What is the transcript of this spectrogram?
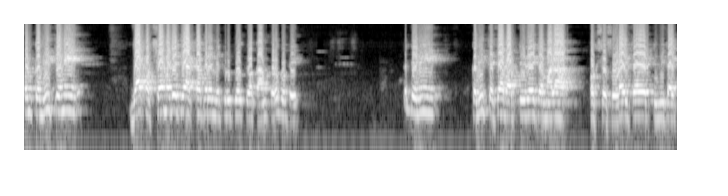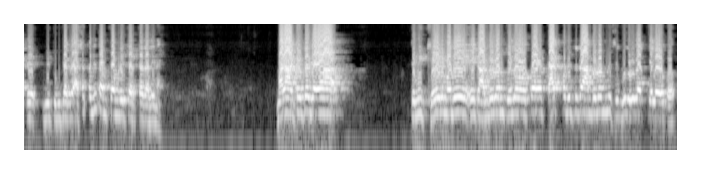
पण कधीच त्यांनी ज्या पक्षामध्ये ते आतापर्यंत नेतृत्व किंवा काम करत होते तर त्यांनी कधीच त्याच्या बाबतीत की मला पक्ष सोडायचा आहे तुम्ही काय ते मी तुमच्याकडे असं कधीच आमच्यामध्ये चर्चा झाली नाही. मला आठवतं जेव्हा त्यांनी खेडमध्ये एक आंदोलन केलं होतं आणि त्याच पद्धतीचं आंदोलन मी सिंधुदुर्गात केलं होतं.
